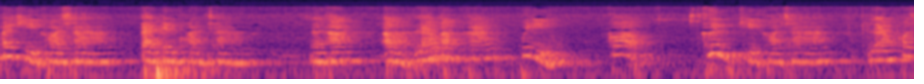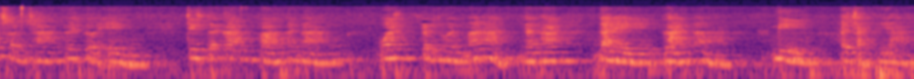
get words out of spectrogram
ไม่ขี่คอช้าง แต่เป็นควานช้างนะคะเออแล้วบางครั้งผู้หญิงก็ขึ้นขี่คอช้าง แล้วก็ชนช้างด้วยตัวเอง จิตรกรรมฝาผนัง วัดจำนวนมากนะคะในล้านนามีประจักษ์พยาน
